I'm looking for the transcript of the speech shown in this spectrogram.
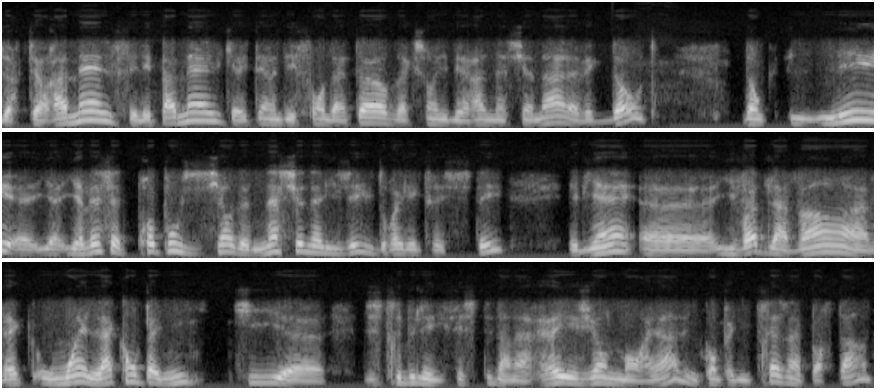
docteur Hamel, Philippe Hamel, qui a été un des fondateurs de l'Action libérale nationale avec d'autres. Donc, il y, avait cette proposition de nationaliser l'hydroélectricité. Eh bien, euh, il va de l'avant avec au moins la compagnie qui euh, distribue l'électricité dans la région de Montréal, une compagnie très importante.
